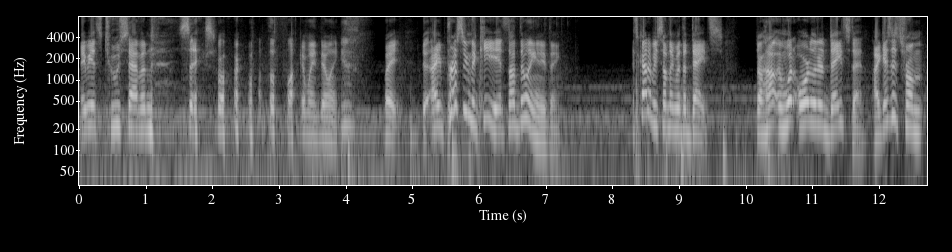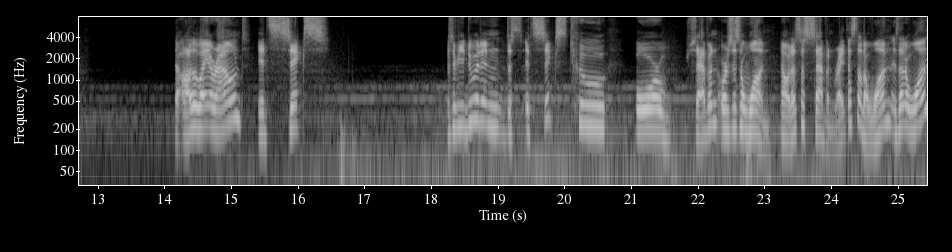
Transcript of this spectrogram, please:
Maybe it's two, seven, six, four. What the fuck am I doing? Wait, I'm pressing the key. It's not doing anything. It's got to be something with the dates. So how, in what order are the dates then? I guess it's from the other way around. It's six. Because if you do it in just, it's six, two, four, seven, or is this a one? No, that's a seven, right? That's not a one. Is that a one?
